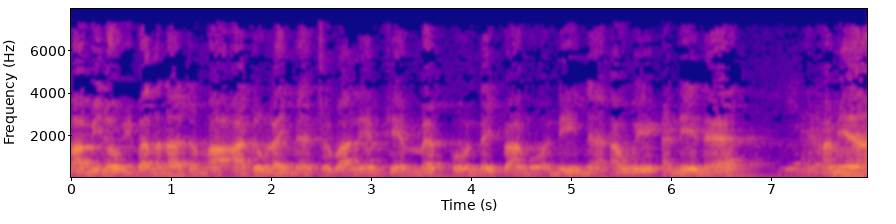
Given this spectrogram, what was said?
ပါပြီးတော့ဝိပဿနာဓမ္မအထုတ်လိုက်မဲ့ဆိုပါလေဖြစ်မဲ့ဖို့နိဗ္ဗာန်ကိုအနိနဲ့အဝေးအနေနဲ့အမြန်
